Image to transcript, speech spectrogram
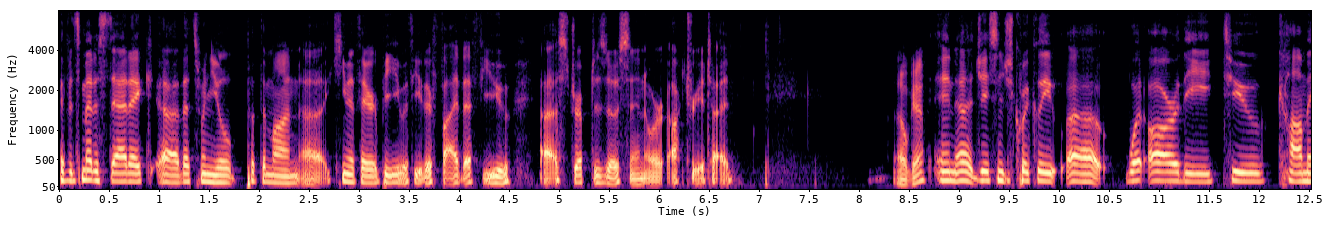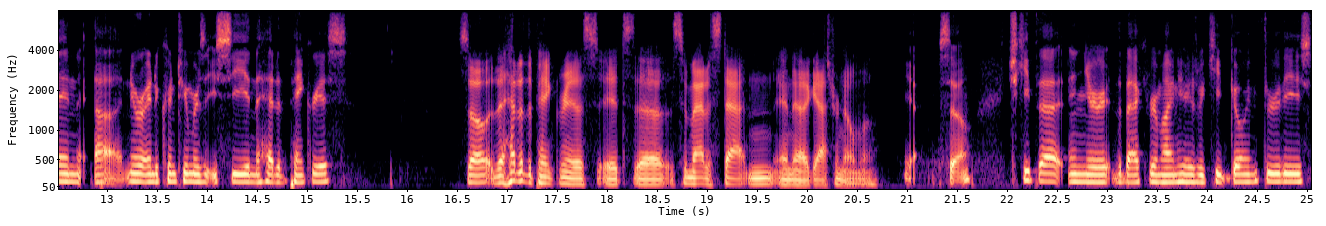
If it's metastatic, uh, that's when you'll put them on uh, chemotherapy with either 5FU, uh, streptozocin, or octreotide. Okay. And uh, Jason, just quickly, uh, what are the two common uh, neuroendocrine tumors that you see in the head of the pancreas? So, the head of the pancreas, it's uh, somatostatin and uh, gastrinoma. Yeah. So just keep that in your the back of your mind here as we keep going through these.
